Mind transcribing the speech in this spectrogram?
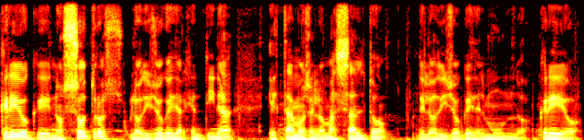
creo que nosotros, los DJs de Argentina, estamos en lo más alto de los DJs del mundo. Creo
